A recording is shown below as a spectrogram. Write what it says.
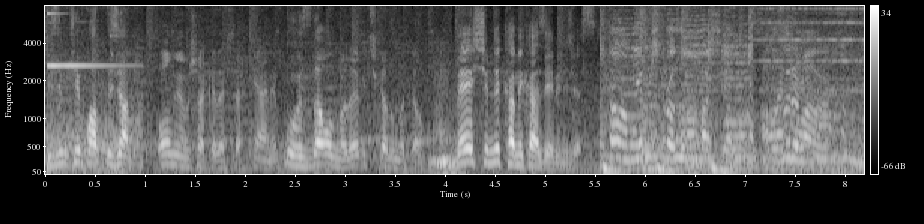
bizimki patlıcan. Olmuyormuş arkadaşlar. Yani bu hızda olmadı. Bir çıkalım bakalım. Ve şimdi kamikazeye bineceğiz. Tamam yapıştır o zaman başlayalım. Hazırım abi.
